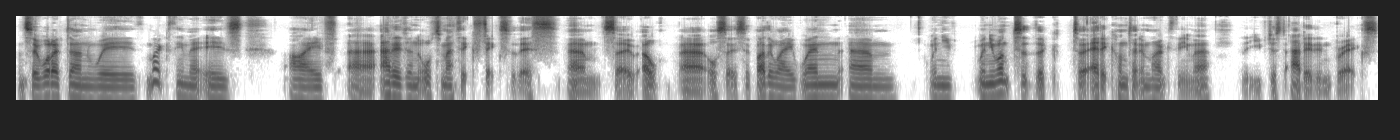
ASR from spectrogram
And so what I've done with Microthemer is I've uh, added an automatic fix for this. Um, so, oh, uh, also, so by the way, when um, when you when you want to the, to edit content in Microthemer that you've just added in Bricks,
